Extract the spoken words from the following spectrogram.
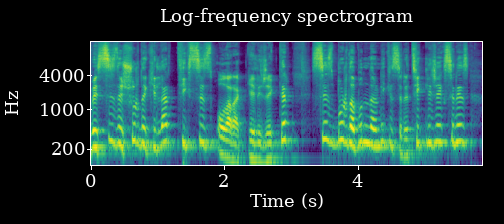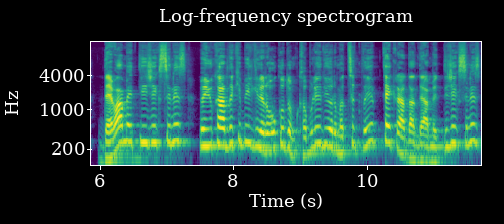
ve sizde şuradakiler tiksiz olarak gelecektir. Siz burada bunların ikisini tıklayacaksınız. Devam et diyeceksiniz ve yukarıdaki bilgileri okudum kabul ediyorum'a tıklayıp tekrardan devam et diyeceksiniz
